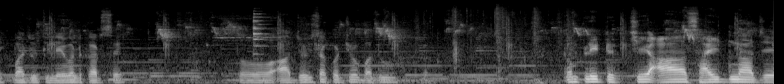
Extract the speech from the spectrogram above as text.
એક બાજુથી લેવલ કરશે તો આ જોઈ શકો છો, બધું કમ્પ્લીટ છે. આ સાઈડના જે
